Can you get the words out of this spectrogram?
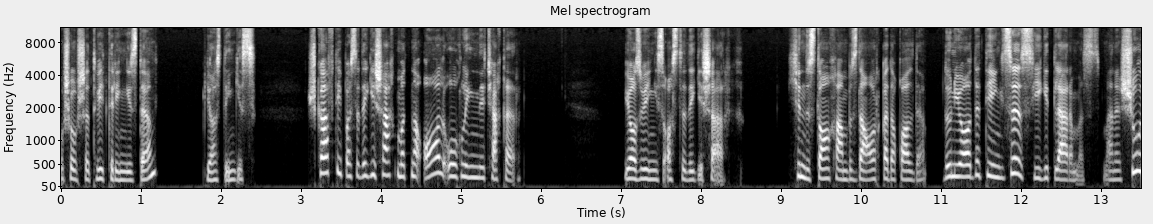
o'sha o'sha twitteringizda yozdingiz shkaf tepasidagi shaxmatni ol o'g'lingni chaqir. Yozuvingiz ostidagi sharh hindiston ham bizdan orqada qoldi. Dunyoda tengsiz yigitlarimiz. Mana shu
